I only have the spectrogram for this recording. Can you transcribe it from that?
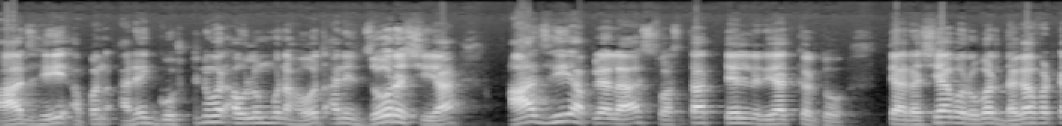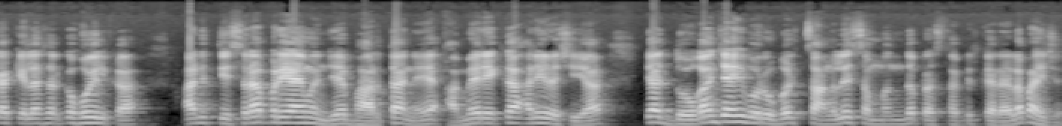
आजही आपण अनेक गोष्टींवर अवलंबून आहोत आणि जो रशिया आजही आपल्याला स्वस्तात तेल निर्यात करतो त्या रशियाबरोबर दगाफटका केल्यासारखं होईल का? आणि तिसरा पर्याय म्हणजे भारताने अमेरिका आणि रशिया या दोघांच्याही बरोबर चांगले संबंध प्रस्थापित करायला पाहिजे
